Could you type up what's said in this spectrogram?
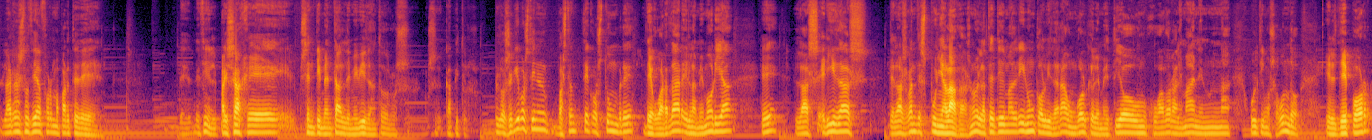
La Real Sociedad forma parte de, de, fin, el paisaje sentimental de mi vida en todos los capítulos. Los equipos tienen bastante costumbre de guardar en la memoria ¿eh? las heridas de las grandes puñaladas. ¿no? El Atlético de Madrid nunca olvidará un gol que le metió un jugador alemán en un último segundo. El Deport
